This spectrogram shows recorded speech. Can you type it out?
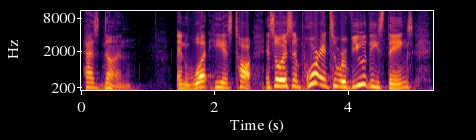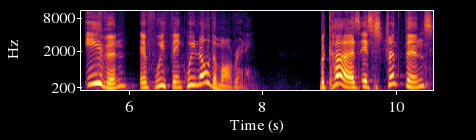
has done and what he has taught. And so it's important to review these things even if we think we know them already. Because it strengthens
